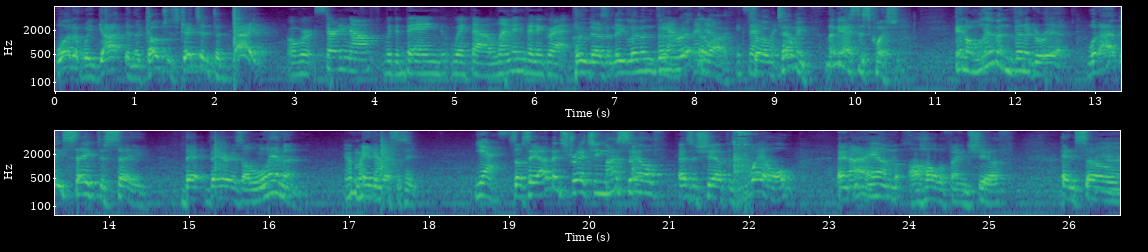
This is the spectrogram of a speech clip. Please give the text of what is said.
What have we got in the coach's kitchen today? Well, we're starting off with a bang with uh, lemon vinaigrette. Who doesn't need lemon vinaigrette I in their life? So tell me, let me ask this question. In a lemon vinaigrette, would I be safe to say that there is a lemon Oh in the recipe? Yes. So see, I've been stretching myself as a chef as well, and I am a Hall of Fame chef. And so,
